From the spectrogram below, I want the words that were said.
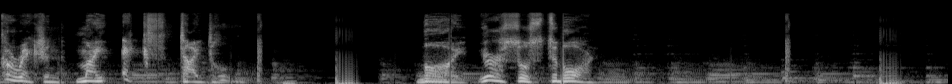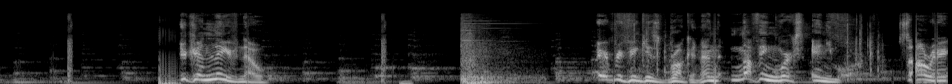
Correction, my ex-title. Boy, you're so stubborn. You can leave now. Everything is broken and nothing works anymore. Sorry.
